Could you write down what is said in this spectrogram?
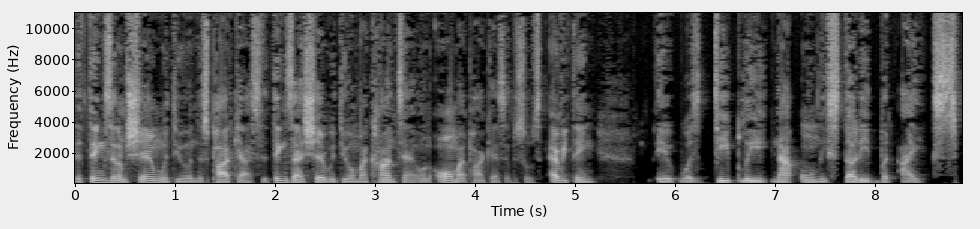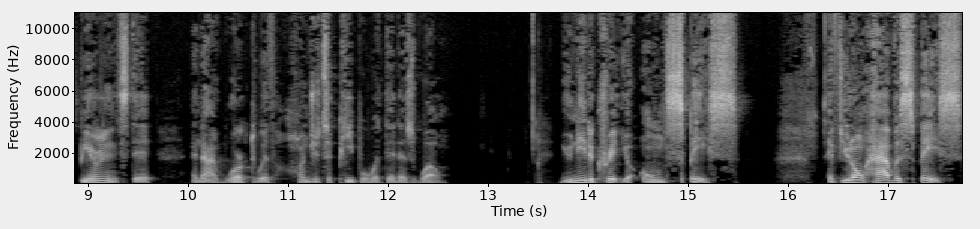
the things that I'm sharing with you in this podcast, the things I share with you on my content, on all my podcast episodes, everything, it was deeply not only studied, but I experienced it and I worked with hundreds of people with it as well. You need to create your own space. If you don't have a space,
